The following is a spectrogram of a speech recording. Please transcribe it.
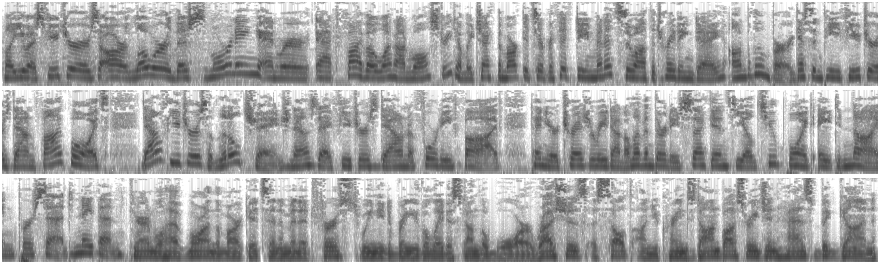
Well, U.S. futures are lower this morning, and we're at 5:01 on Wall Street, and we check the markets every 15 minutes throughout the trading day on Bloomberg. S&P futures down five points. Dow futures little change. Nasdaq futures down 45. 10-year Treasury down 11.30 seconds. Yield 2.89 percent. Nathan. Karen we'll have more on the markets in a minute. First, we need to bring you the latest on the war. Russia's assault on Ukraine's Donbass region has begun.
